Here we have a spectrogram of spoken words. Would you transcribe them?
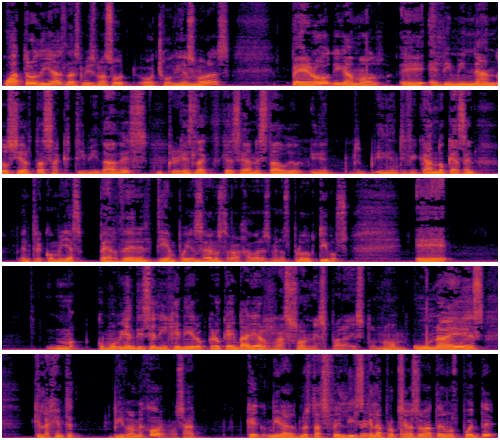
cuatro días, las mismas ocho o diez horas, pero, digamos, eh, eliminando ciertas actividades, que es la que se han estado ide- identificando, que hacen, entre comillas, perder el tiempo y hacer a los trabajadores menos productivos. Eh, como bien dice el ingeniero, creo que hay varias razones para esto, ¿no? Una es que la gente viva mejor. O sea, que, mira, ¿no estás feliz que la próxima semana tenemos puente?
